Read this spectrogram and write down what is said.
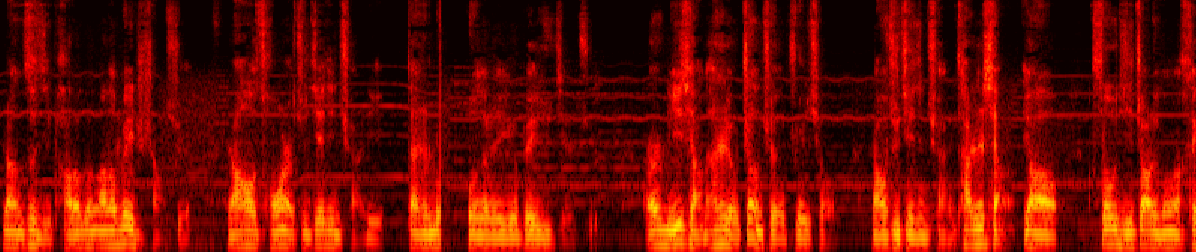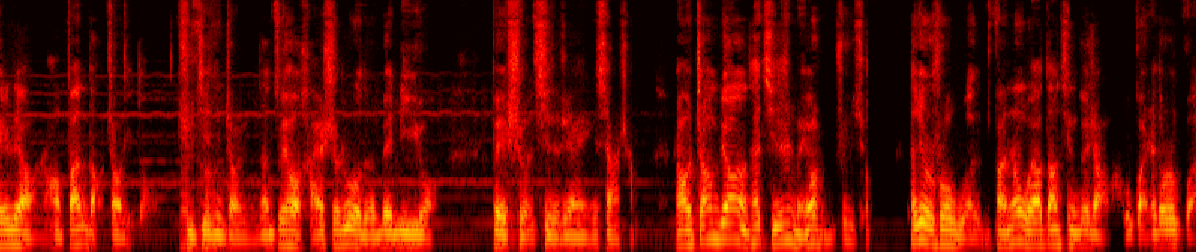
让自己爬到更高的位置上去，然后从而去接近权力，但是落落得了一个悲剧结局，而李想他是有正确的追求。然后去接近权力，他是想要搜集赵立东的黑料，然后扳倒赵立东，去接近赵立东，但最后还是落得被利用、被舍弃的这样一个下场。然后张彪呢，他其实没有什么追求，他就是说我反正我要当刑警队长了，我管谁都是管，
